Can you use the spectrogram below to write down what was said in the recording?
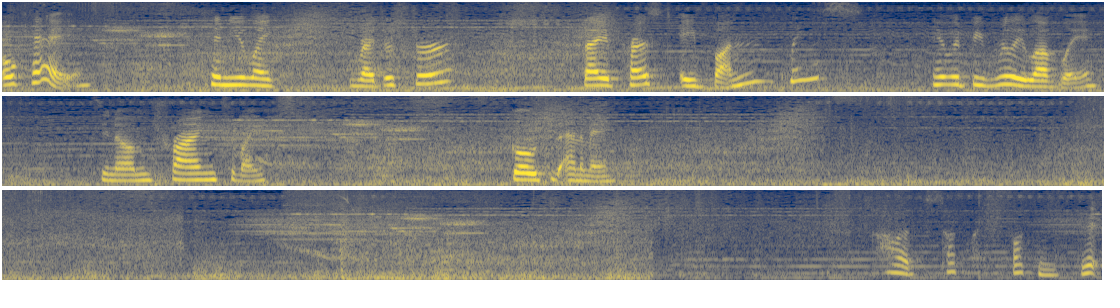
okay. Can you like register that I pressed a button, please? It would be really lovely. You know, I'm trying to like go to the anime. God, suck my fucking dick.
